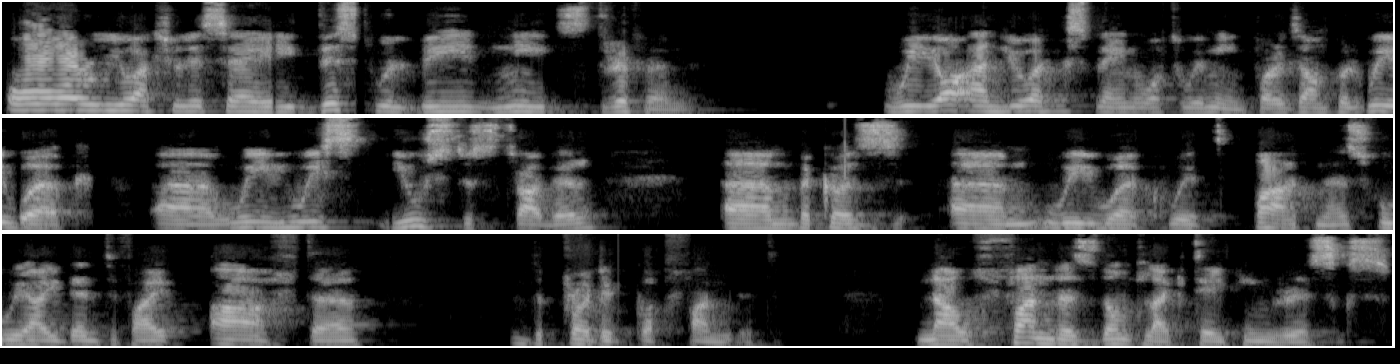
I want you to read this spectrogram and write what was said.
Or you actually say this will be needs driven. We are, and you explain what we mean. For example, we work, uh, we, we used to struggle, um, because, um, we work with partners who we identify after the project got funded. Now, funders don't like taking risks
